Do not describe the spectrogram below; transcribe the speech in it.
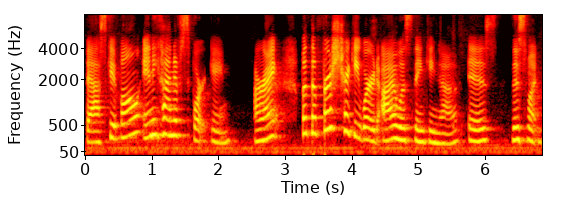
basketball, any kind of sport game. All right? But the first tricky word I was thinking of is this one.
